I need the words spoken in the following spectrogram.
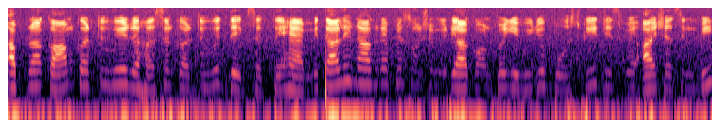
अपना काम करते हुए रिहर्सल करते हुए देख सकते हैं। मिताली नाग ने अपने सोशल मीडिया अकाउंट पर यह वीडियो पोस्ट की, जिसमें आयशा सिंह भी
